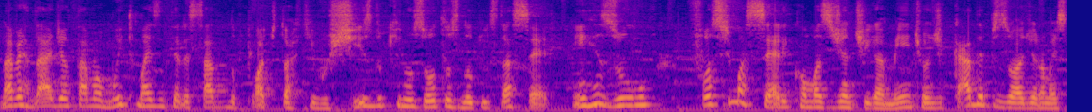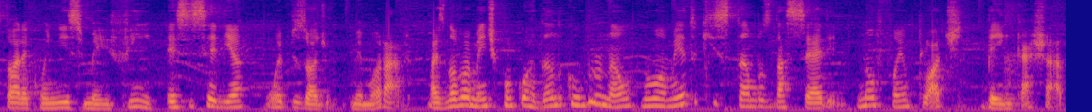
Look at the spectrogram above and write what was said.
Na verdade, eu estava muito mais interessado no plot do arquivo X do que nos outros núcleos da série. Em resumo, fosse uma série como as de antigamente, onde cada episódio era uma história com início, meio e fim, esse seria um episódio memorável. Mas novamente concordando com o Brunão, no momento que estamos na série, não foi um plot bem encaixado.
